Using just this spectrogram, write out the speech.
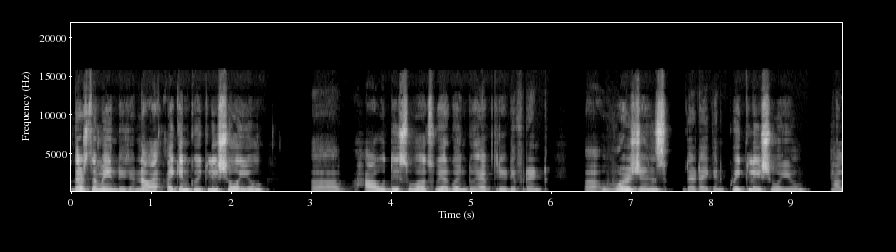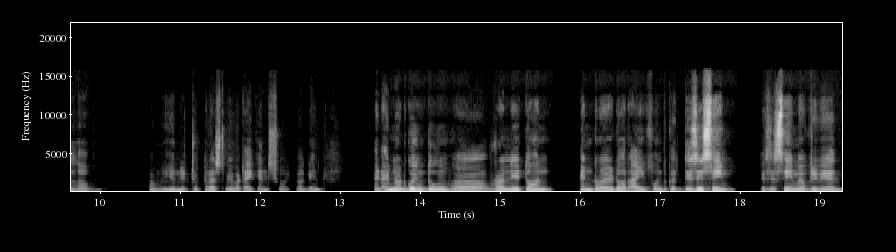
that's the main reason. Now i, I can quickly show you uh, how this works. We are going to have three different uh, versions that i can quickly show you although um, you need to trust me but i can show you again. And i'm not going to uh, run it on android or iphone because this is same. This is same everywhere.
